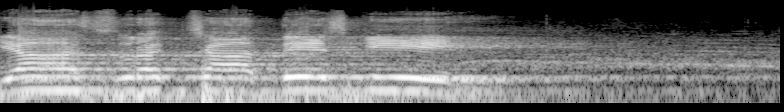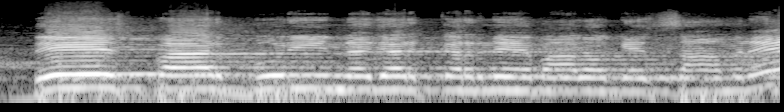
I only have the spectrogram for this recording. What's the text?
या सुरक्षा देश की देश पर बुरी नजर करने वालों के सामने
